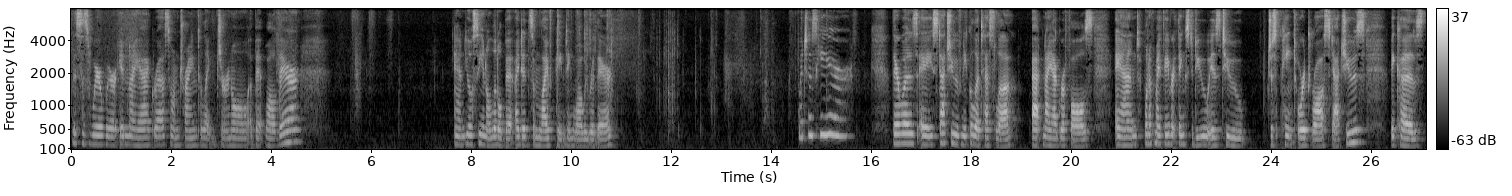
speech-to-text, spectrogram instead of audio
This is where we're in Niagara, so I'm trying to like journal a bit while there. And you'll see in a little bit, I did some live painting while we were there. Which is here. There was a statue of Nikola Tesla at Niagara Falls. And one of my favorite things to do is to just paint or draw statues because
